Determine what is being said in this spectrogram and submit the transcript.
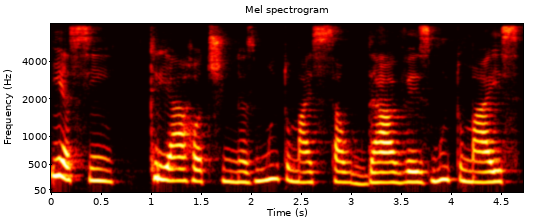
E assim, criar rotinas muito mais saudáveis, muito mais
